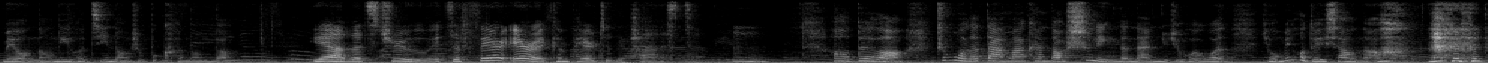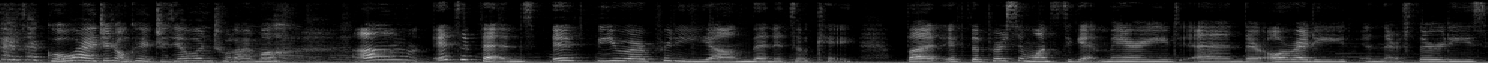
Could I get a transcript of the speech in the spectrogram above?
没有能力和技能是不可能的。 Yeah, that's true. It's a fair era compared to the past. 哦，对了，中国的大妈看到适龄的男女就会问有没有对象呢？但是在国外，这种可以直接问出来吗？ Um, it depends. If you are pretty young, then it's okay. But if the person wants to get married and they're already in their 30s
